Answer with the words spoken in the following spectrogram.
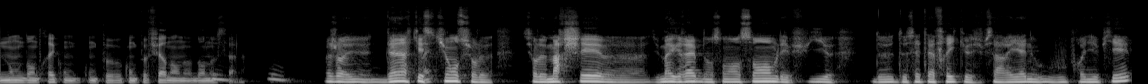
nombre d'entrées qu'on peut, faire dans, nos, mmh. salles. Mmh. J'aurais une dernière question sur, le, sur le marché du Maghreb dans son ensemble et puis de, de cette Afrique subsaharienne où vous preniez pied.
